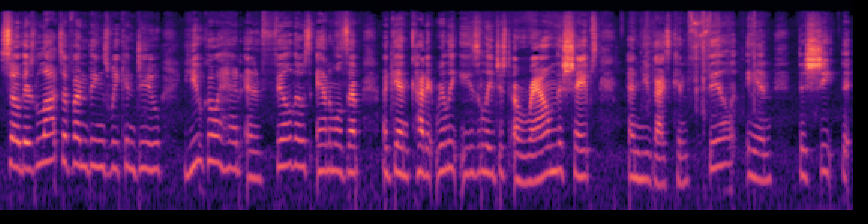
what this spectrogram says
So there's lots of fun things we can do. You go ahead and fill those animals up. Again, cut it really easily just around the shapes. And you guys can fill in the sheet that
